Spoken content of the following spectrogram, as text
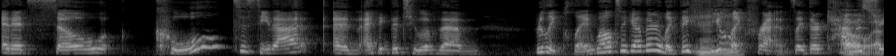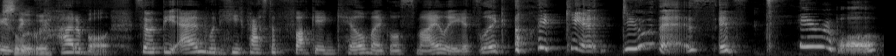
and it's so cool to see that and i think the two of them really play well together. Like they feel Mhm. like friends. Like their chemistry is absolutely. incredible. So at the end when he has to fucking kill michael smiley it's like i can't do this. It's terrible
